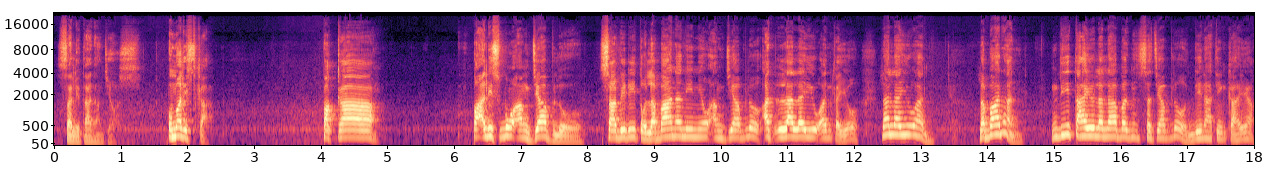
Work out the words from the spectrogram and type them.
salita ng Diyos. Umalis ka. Pagka paalis mo ang Diablo, sabi dito, labanan ninyo ang Diablo at lalayuan kayo. Lalayuan. Labanan. Hindi tayo lalaban sa Diablo. Hindi natin kaya.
